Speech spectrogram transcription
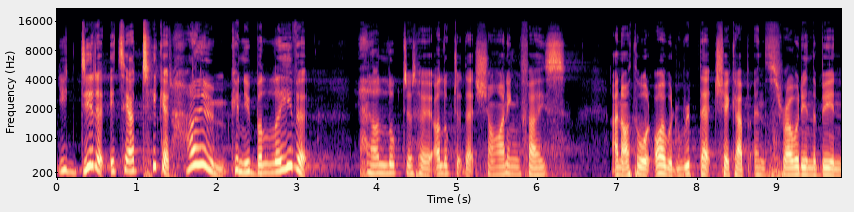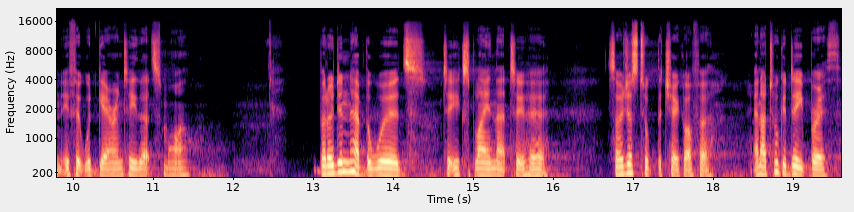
you did it. It's our ticket home. Can you believe it? And I looked at her, I looked at that shining face, and I thought I would rip that check up and throw it in the bin if it would guarantee that smile. But I didn't have the words to explain that to her. So I just took the check off her and I took a deep breath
